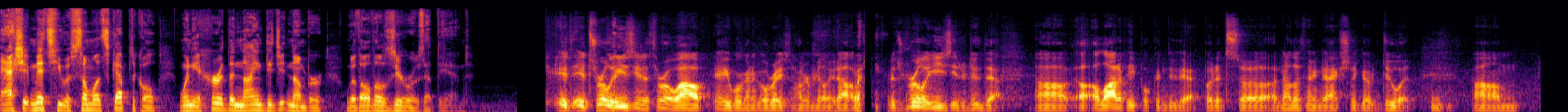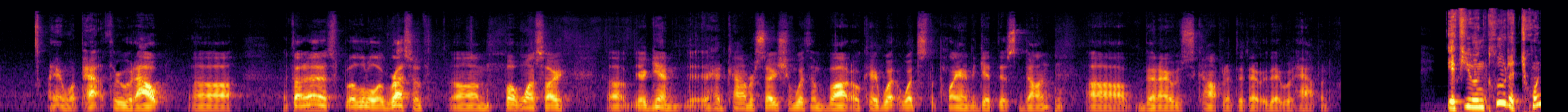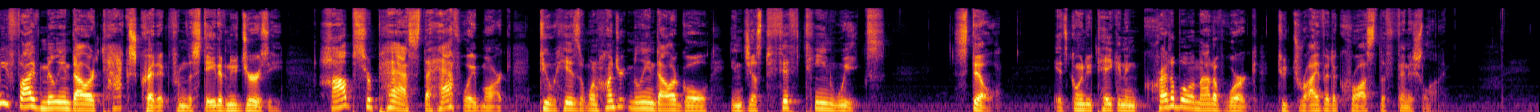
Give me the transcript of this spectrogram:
Ash admits he was somewhat skeptical when he heard the nine digit number with all those zeros at the end it, it's really easy to throw out, hey, we're going to go raise $100 million. it's really easy to do that. Uh, a, a, lot of people can do that, but it's uh, another thing to actually go do it. Mm-hmm. Um, and when Pat threw it out, uh, I thought eh, that's a little aggressive. Um, but once I, uh, again, had conversation with him about, okay, what, what's the plan to get this done, uh, then I was confident that that, that would happen. If you include a $25 million tax credit from the state of New Jersey, Hobbs surpassed the halfway mark to his $100 million goal in just 15 weeks. Still, it's going to take an incredible amount of work to drive it across the finish line.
